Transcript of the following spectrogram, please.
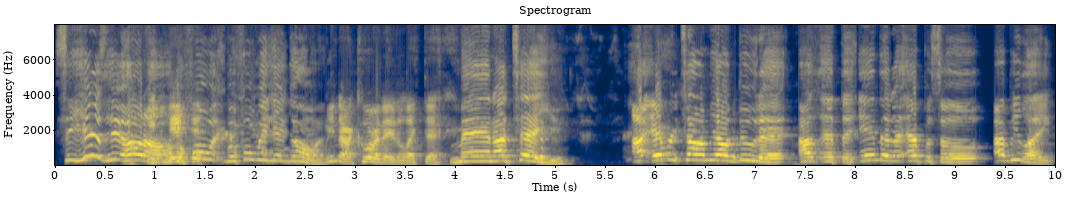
See, here's here. Hold on, before we, before we get going, we're not coordinated like that. man. I tell you, I every time y'all do that, I, at the end of the episode, I be like,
